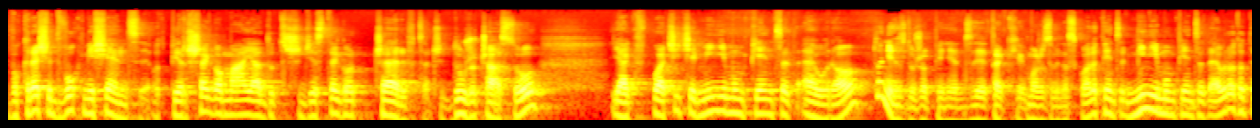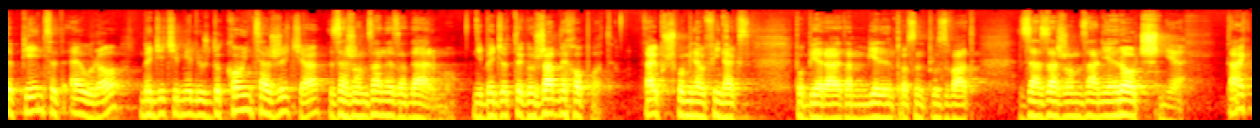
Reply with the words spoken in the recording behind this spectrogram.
W okresie dwóch miesięcy, od 1 maja do 30 czerwca, czyli dużo czasu, jak wpłacicie minimum 500 euro, to nie jest dużo pieniędzy, tak jak może sobie na składę, 500, minimum 500 euro, to te 500 euro będziecie mieli już do końca życia zarządzane za darmo. Nie będzie od tego żadnych opłat. Tak, przypominam, Finax pobiera tam 1% plus VAT za zarządzanie rocznie. Tak?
